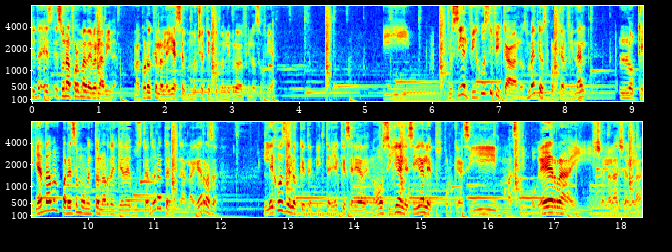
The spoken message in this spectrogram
es, es una forma de ver la vida. Me acuerdo que lo leí hace mucho tiempo en un libro de filosofía. Y. Pues sí, el fin justificaba los medios, porque al final. Lo que ya andaban para ese momento la orden de buscando era terminar la guerra. O sea, lejos de lo que te pintaría que sería de no, síganle, síganle, pues porque así más tiempo guerra y shalala, shalala.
